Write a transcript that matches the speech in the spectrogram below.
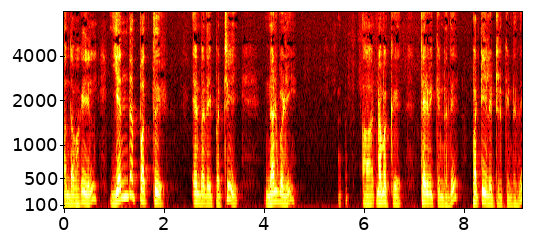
அந்த வகையில் எந்த பத்து என்பதை பற்றி நல்வழி நமக்கு தெரிவிக்கின்றது பட்டியலிட்டிருக்கின்றது.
